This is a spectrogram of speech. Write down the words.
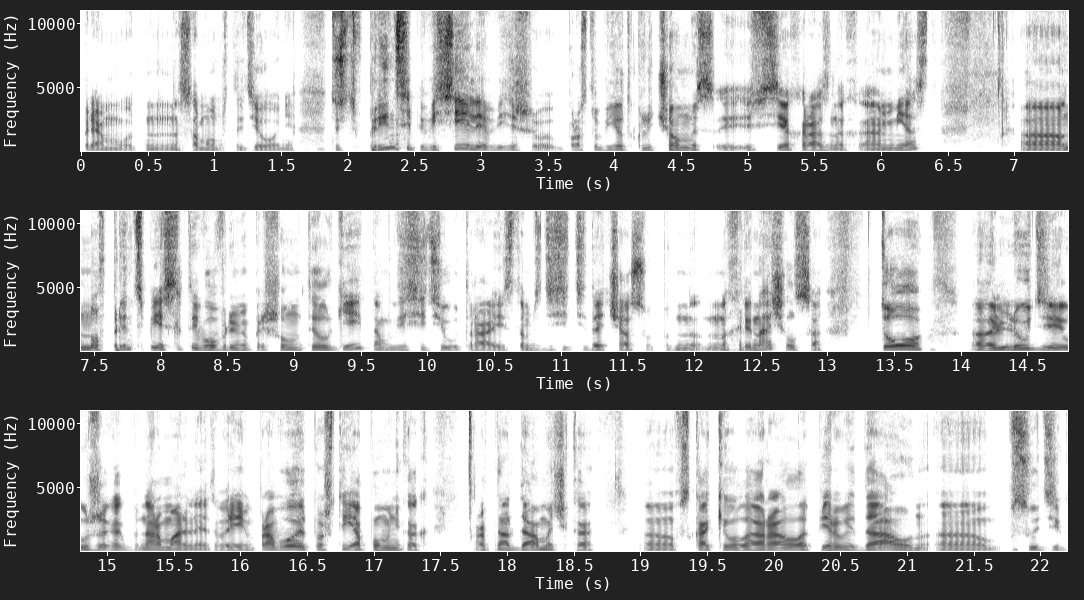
прямо вот на самом стадионе. То есть, в принципе, веселье, видишь, э, просто бьет ключом из, из всех разных э, мест. Э, но, в принципе, если ты вовремя пришел на tailgate, там, к 10 утра, и там с 10 до часу нахреначился, то э, люди уже как бы нормально это время проводят, потому что я помню, как одна дамочка э, вскакивала, орала первый даун, э, сути,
